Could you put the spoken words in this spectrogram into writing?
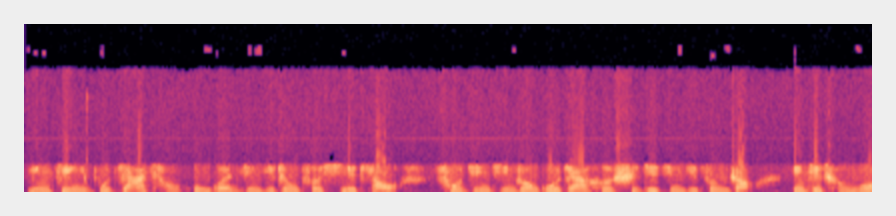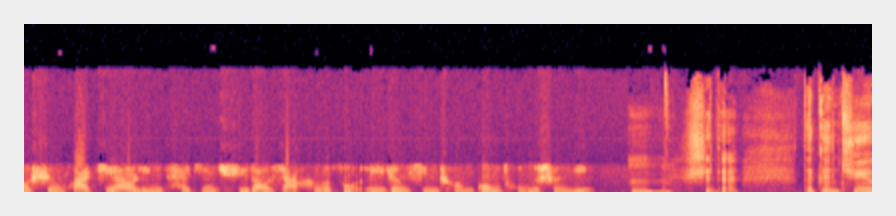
应进一步加强宏观经济政策协调，促进金砖国家和世界经济增长，并且承诺深化 G 二零财经渠道下合作，力争形成共同的声音。嗯，是的。那根据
